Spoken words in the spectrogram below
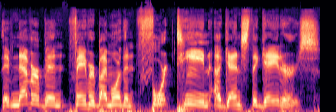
they've never been favored by more than 14 against the Gators.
